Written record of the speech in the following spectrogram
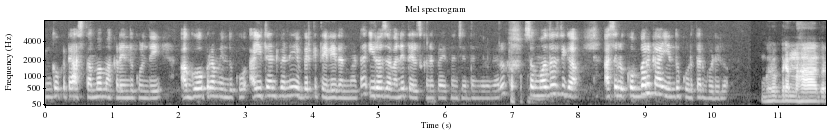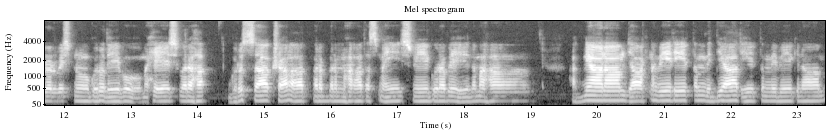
ఇంకొకటి ఆ స్తంభం అక్కడ ఎందుకు ఉంది? ఆ గోపురం ఎందుకు? ఆ, ఇట్లాంటివన్నీ ఎవరికి తెలియదు అనమాట ఈరోజు అవన్నీ తెలుసుకునే ప్రయత్నం చేద్దాం గురుగారు సో మొదటిగా అసలు కొబ్బరికాయ ఎందుకు కొడతారు గుడిలో? గురు బ్రహ్మ గురుర్విష్ణు గురుదేవో మహేశ్వర గురు సాక్షాత్ పరబ్రహ్మ తస్మై శ్రీ గురవే నమ. అజ్ఞానాం జాహ్నవే తీర్థం విద్యాతీర్థం వివేకినాం.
